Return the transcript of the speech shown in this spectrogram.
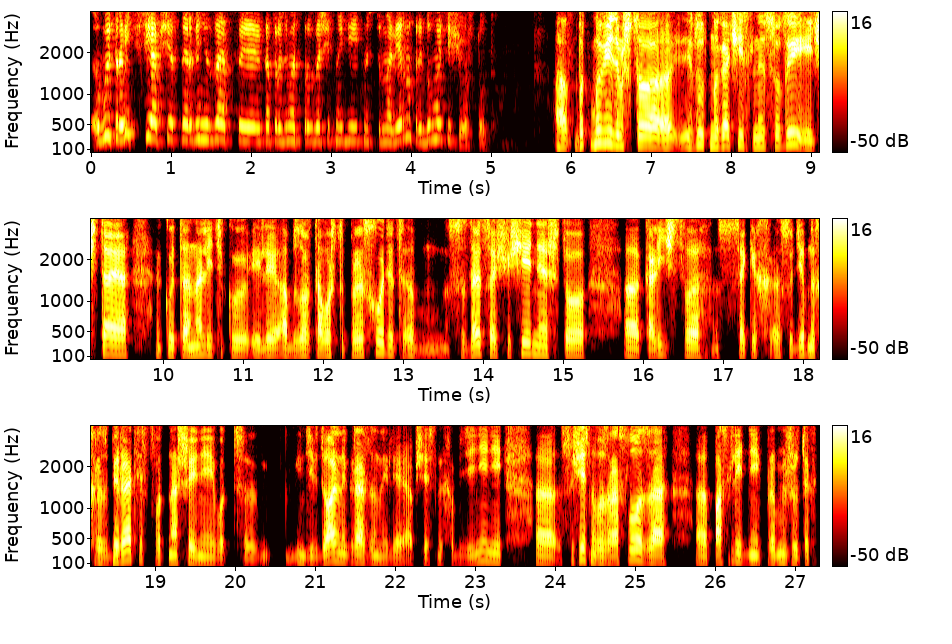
вытравить все общественные организации, которые занимаются правозащитной деятельностью, наверное, придумает еще что-то. А вот мы видим, что э, идут многочисленные суды, и читая какую-то аналитику или обзор того, что происходит, э, создается ощущение, что э, количество всяких судебных разбирательств в отношении вот индивидуальных граждан или общественных объединений существенно возросло за последний промежуток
